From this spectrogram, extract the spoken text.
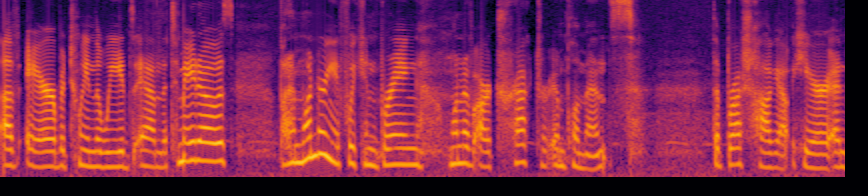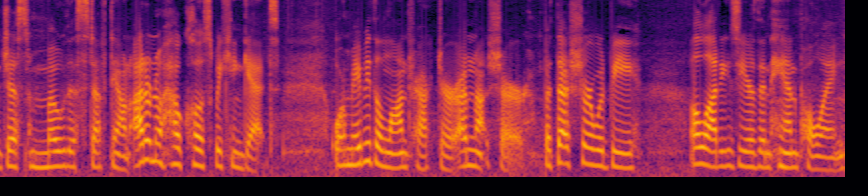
of air between the weeds and the tomatoes. But I'm wondering if we can bring one of our tractor implements, the brush hog out here and just mow this stuff down. I don't know how close we can get. Or maybe the lawn tractor, I'm not sure. But that sure would be a lot easier than hand pulling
